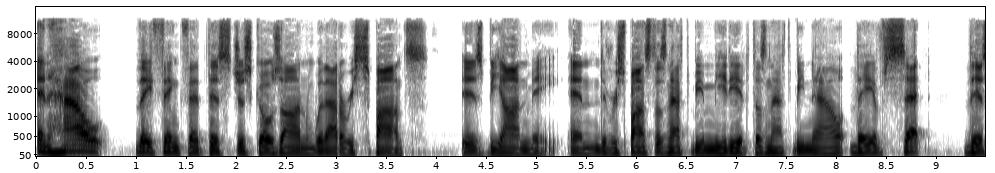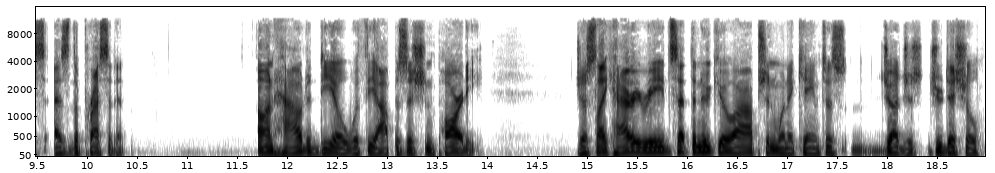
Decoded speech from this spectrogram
And how they think that this just goes on without a response is beyond me. And the response doesn't have to be immediate, it doesn't have to be now. They have set this as the precedent on how to deal with the opposition party. Just like Harry Reid set the nuclear option when it came to judges judicial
